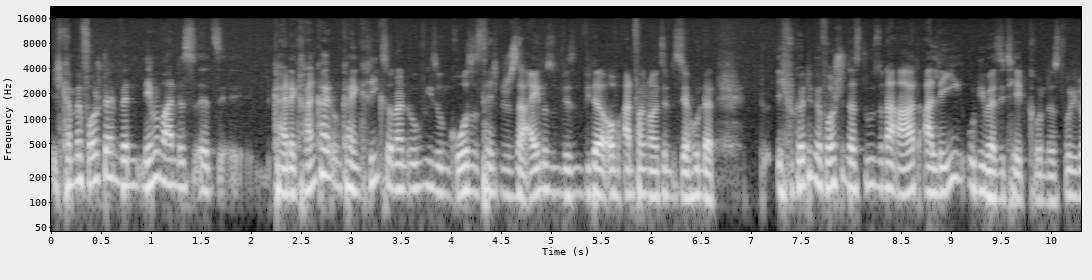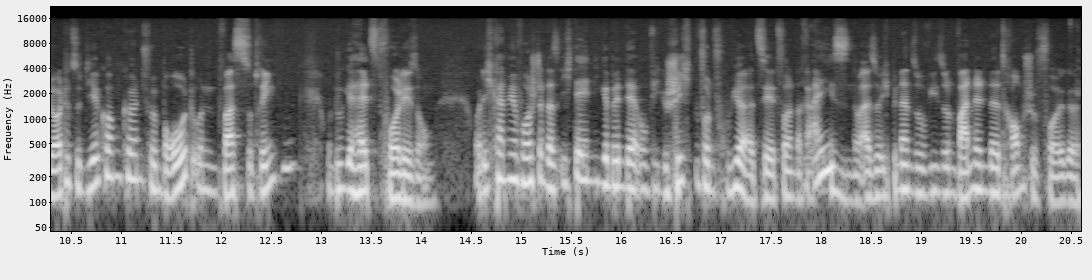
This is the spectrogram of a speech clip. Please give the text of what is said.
ich kann mir vorstellen, wenn, nehmen wir mal an, das ist keine Krankheit und kein Krieg, sondern irgendwie so ein großes technisches Ereignis und wir sind wieder auf Anfang 19. Jahrhundert. Ich könnte mir vorstellen, dass du so eine Art Allee-Universität gründest, wo die Leute zu dir kommen können für Brot und was zu trinken und du hältst Vorlesungen. Und ich kann mir vorstellen, dass ich derjenige bin, der irgendwie Geschichten von früher erzählt, von Reisen. Also ich bin dann so wie so eine wandelnde Traumschifffolge,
